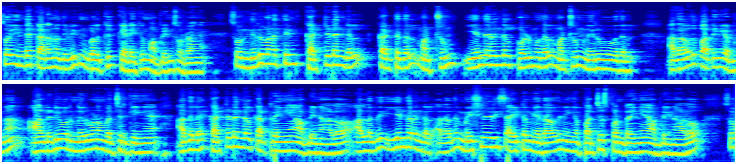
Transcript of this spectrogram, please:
ஸோ இந்த கடனுதவி உங்களுக்கு கிடைக்கும் அப்படின்னு சொல்கிறாங்க ஸோ நிறுவனத்தின் கட்டிடங்கள் கட்டுதல் மற்றும் இயந்திரங்கள் கொள்முதல் மற்றும் நிறுவுதல். அதாவது பார்த்தீங்க அப்படின்னா ஆல்ரெடி ஒரு நிறுவனம் வச்சுருக்கீங்க. அதில் கட்டிடங்கள் கட்டுறீங்க அப்படின்னாலோ அல்லது இயந்திரங்கள் அதாவது மிஷினரிஸ் ஐட்டம் ஏதாவது நீங்கள் பர்ச்சேஸ் பண்ணுறீங்க அப்படின்னாலோ ஸோ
